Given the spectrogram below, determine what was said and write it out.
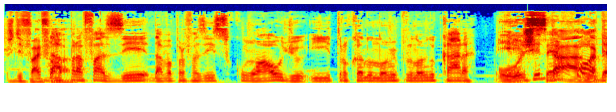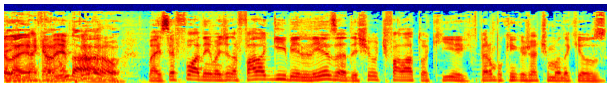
A gente vai dá falar. Pra fazer, dava para fazer isso com áudio e ir trocando o nome pro nome do cara. Hoje Essa é dá, é foda, naquela, época, naquela época, não, época não. Mas é foda, imagina. Fala, Gui, beleza? Deixa eu te falar, tô aqui. Espera um pouquinho que eu já te mando aqui os,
